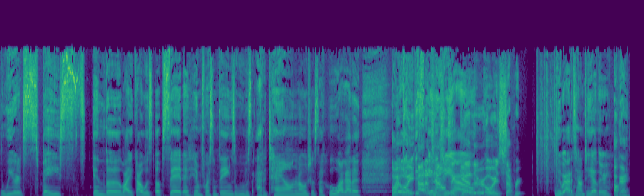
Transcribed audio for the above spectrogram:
weird space in the like I was upset at him for some things and we was out of town and I was just like, who I gotta Wait, wait, Get wait. Out of town energy out. together or it's separate? we were out of town together. Okay.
